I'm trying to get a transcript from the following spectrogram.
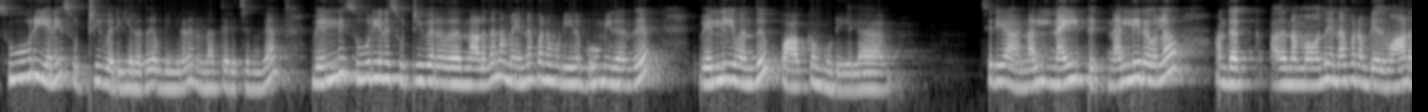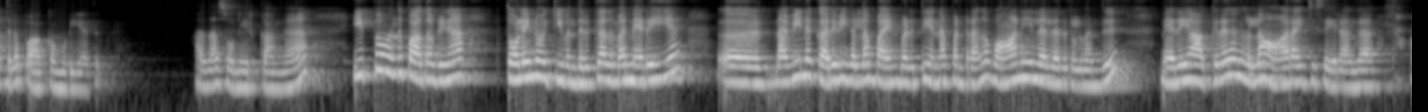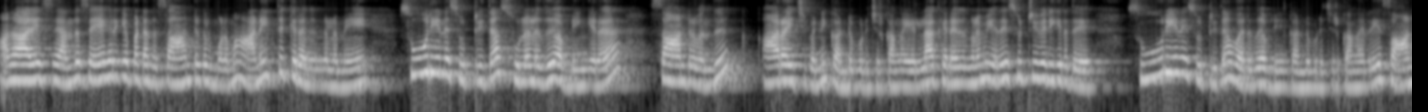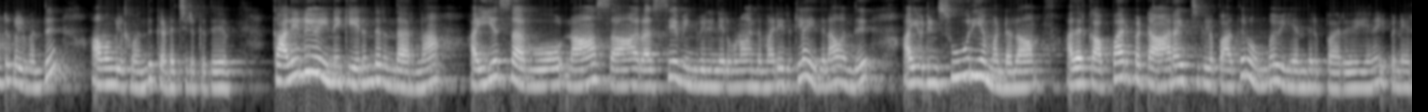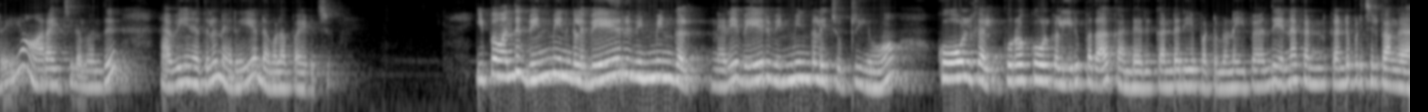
சூரியனை சுற்றி வருகிறது அப்படிங்கிறத நல்லா தெரிஞ்சுங்க வெள்ளி சூரியனை சுற்றி வருவதனால தான் நம்ம என்ன பண்ண முடியல? பூமியிலேருந்து வெள்ளியை வந்து பார்க்க முடியல. சரியா? நல் நைட்டு நள்ளிரவில் அந்த அதை நம்ம வந்து என்ன பண்ண முடியாது? வானத்தில் பார்க்க முடியாது. அதுதான் சொல்லியிருக்காங்க. இப்போ வந்து பார்த்தோம் அப்படின்னா தொலைநோக்கி வந்திருக்கு. அது மாதிரி நிறைய நவீன கருவிகள்லாம் பயன்படுத்தி என்ன பண்ணுறாங்க வானியலாளர்கள் வந்து நிறையா கிரகங்கள்லாம் ஆராய்ச்சி செய்கிறாங்க அந்த ஆராய்ச்சி அந்த சேகரிக்கப்பட்ட அந்த சான்றுகள் மூலமாக அனைத்து கிரகங்களுமே சூரியனை சுற்றி தான் சுழலுது அப்படிங்கிற சான்று வந்து ஆராய்ச்சி பண்ணி கண்டுபிடிச்சிருக்காங்க. எல்லா கிரகங்களும் எதை சுற்றி வருகிறது? சூரியனை சுற்றி தான் வருது அப்படின்னு கண்டுபிடிச்சிருக்காங்க. நிறைய சான்றுகள் வந்து அவங்களுக்கு வந்து கிடச்சிருக்குது. கலிலியோ இன்னைக்கு இருந்திருந்தாருன்னா ஐஎஸ்ஆர்ஓ நாசா ரஷ்ய விண்வெளி நிறுவனம் இந்த மாதிரி இருக்குல்ல இதெல்லாம் வந்து ஆகியவற்றின் சூரிய மண்டலம் அதற்கு அப்பாற்பட்ட ஆராய்ச்சிகளை பார்த்து ரொம்ப வியந்திருப்பார். ஏன்னா இப்போ நிறைய ஆராய்ச்சிகள் வந்து நவீனத்தில் நிறைய டெவலப் ஆகிடுச்சு இப்போ வந்து விண்மீன்கள் வேறு விண்மீன்கள் நிறைய வேறு விண்மீன்களை சுற்றியும் கோள்கள் புறக்கோள்கள் இருப்பதாக கண்டறி கண்டறியப்பட்டுள்ளன. இப்போ வந்து என்ன கண் கண்டுபிடிச்சிருக்காங்க?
